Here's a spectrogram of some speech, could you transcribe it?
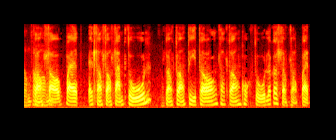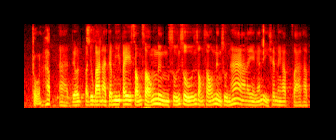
สองสสอองงสองแปดไอสองสองสามศูนย์สองสองสี่สองสองสองหกศูนย์แล้วก็สองสองแปดศูนย์ครับอ่าเดี๋ยวปัจจุบันอาจจะมีไปสองสองหนึ่งศูนย์ศูนย์สองสองหนึ่งศูนย์ห้าอะไรอย่างนั้นอีกใช่ไหมครับฟ้าครับ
